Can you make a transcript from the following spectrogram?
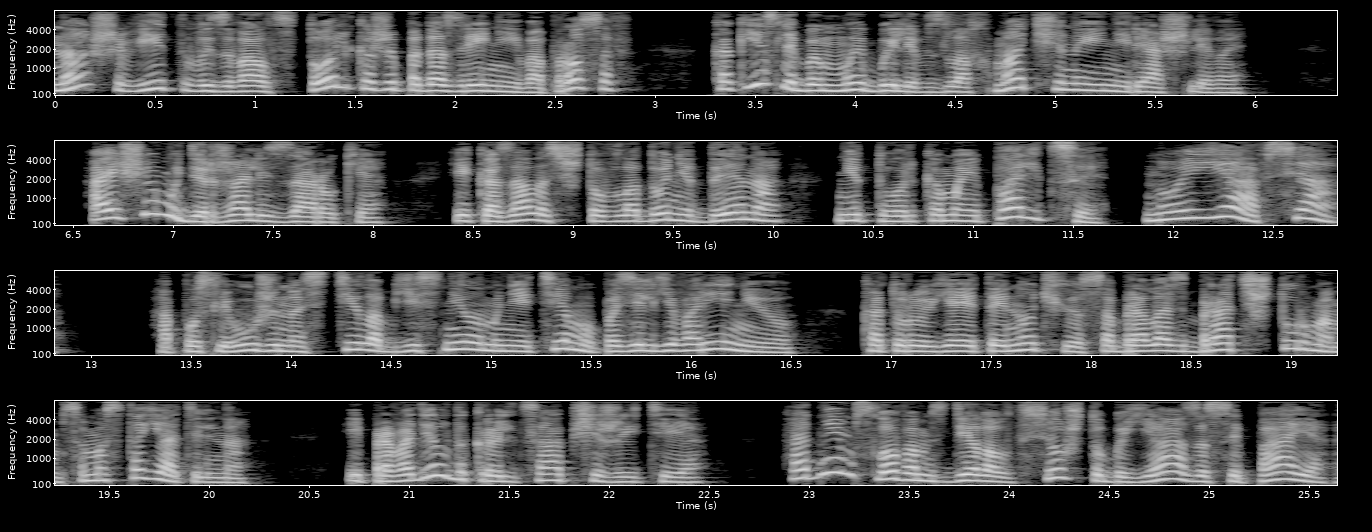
наш вид вызывал столько же подозрений и вопросов, как если бы мы были взлохмачены и неряшливы. А еще мы держались за руки. И казалось, что в ладони Дэна не только мои пальцы, но и я вся. А после ужина Стил объяснил мне тему по зельеварению, которую я этой ночью собралась брать штурмом самостоятельно, и проводил до крыльца общежития. Одним словом, сделал все, чтобы я, засыпая,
